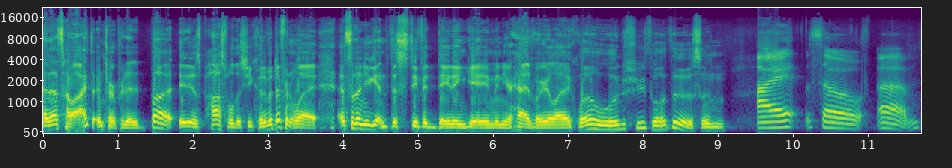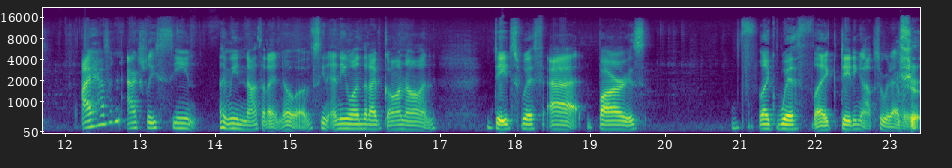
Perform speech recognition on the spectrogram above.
and that's how I t- interpreted it. But it is possible that she could have a different way. And so then you get into this stupid dating game in your head where you're like, well, what if she thought this? And I so um, I haven't actually seen. I mean, not that I know of, seen anyone that I've gone on dates with at bars, like with like dating apps or whatever. Sure.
